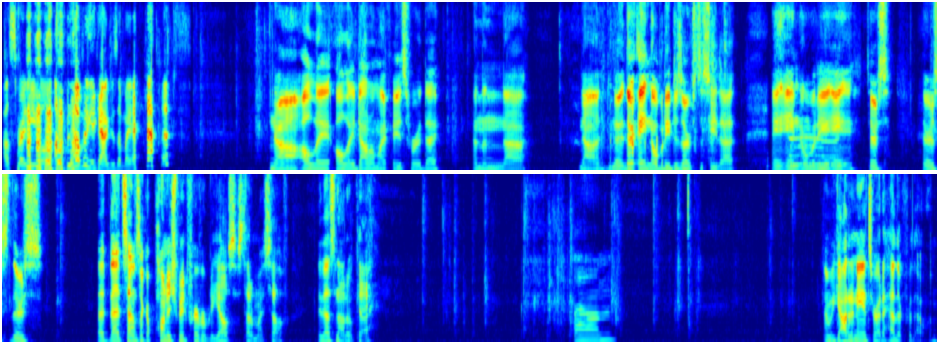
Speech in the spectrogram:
I'll spread eagle. I'm not putting a cactus on my ass. Nah, I'll lay I'll lay down on my face for a day, and then uh, nah, no, there ain't nobody deserves to see that. Ain't, ain't nobody. Ain't there's there's there's that that sounds like a punishment for everybody else instead of myself. Like, that's not okay. Um, And we got an answer out of Heather for that one.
